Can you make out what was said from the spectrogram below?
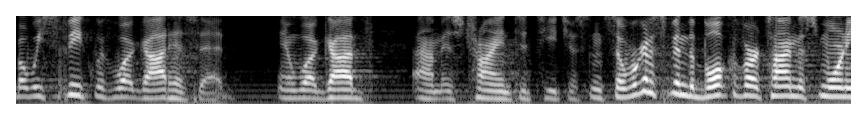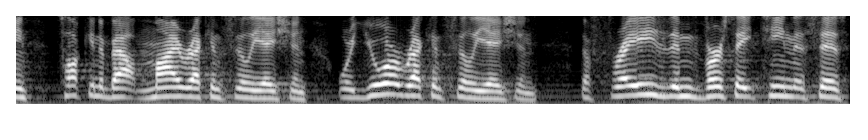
but we speak with what God has said and what God's um, is trying to teach us. And so we're going to spend the bulk of our time this morning talking about my reconciliation or your reconciliation the phrase in verse 18 that says,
